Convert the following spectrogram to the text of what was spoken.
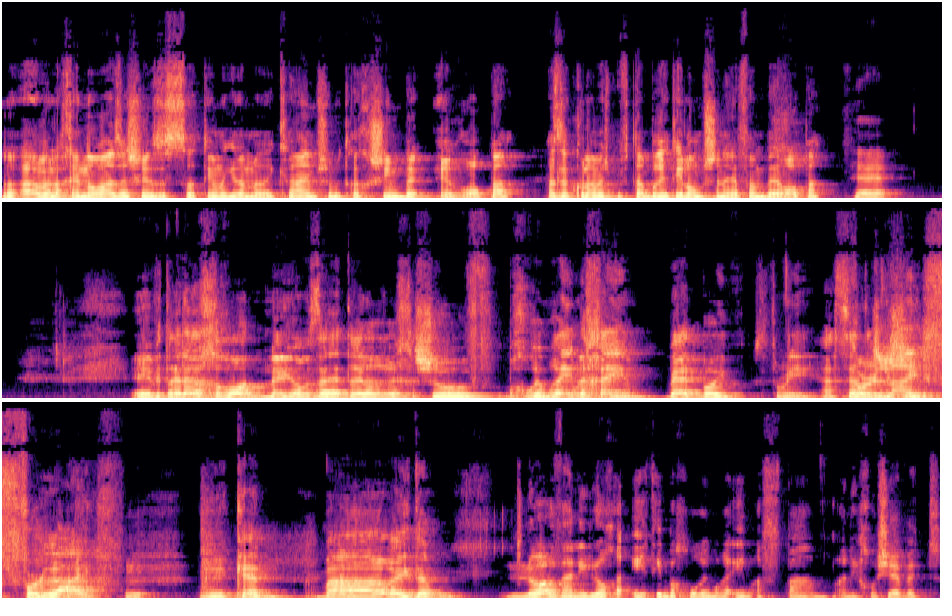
אבל הכי נורא זה שזה סרטים נגיד אמריקאים שמתרחשים באירופה, אז לכולם יש מבטא בריטי, לא משנה איפה הם באירופה. אה, וטריילר אחרון ליום זה, טריילר חשוב, בחורים רעים לחיים, Bad Boy 3, הסרט השלישי. For Life. אה, כן, מה ראיתם? לא, ואני לא ראיתי בחורים רעים אף פעם, אני חושבת.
